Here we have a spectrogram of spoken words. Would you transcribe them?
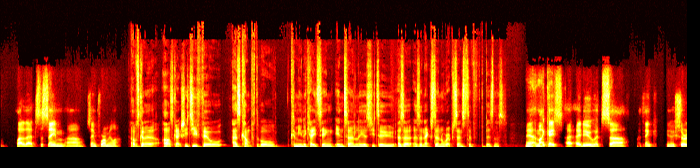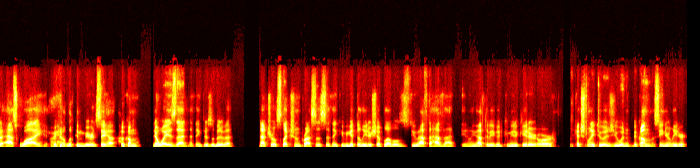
a lot of that's the same uh, same formula. I was going to ask actually, do you feel as comfortable communicating internally as you do as a as an external representative of the business? Yeah, in my case, I, I do. It's uh, I think you know, sort of ask why, or you know, look in the mirror and say, how, how come, you know, why is that? I think there's a bit of a natural selection process. I think if you get the leadership levels, you have to have that. You know, you have to be a good communicator, or the catch twenty two is you wouldn't become a senior leader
